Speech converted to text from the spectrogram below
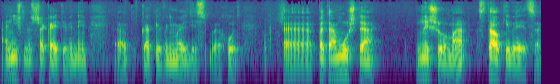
а נשמת שקי תבינם, э, как я понимаю здесь ход. Потому что נשמה сталкивается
